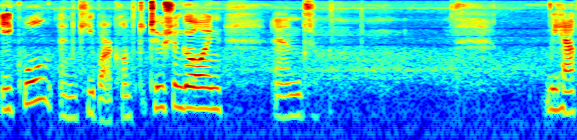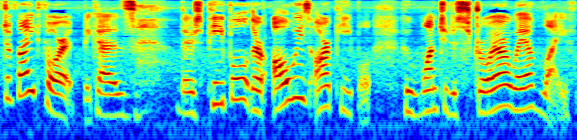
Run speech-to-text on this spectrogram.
equal and keep our Constitution going and we have to fight for it because there's people, there always are people who want to destroy our way of life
